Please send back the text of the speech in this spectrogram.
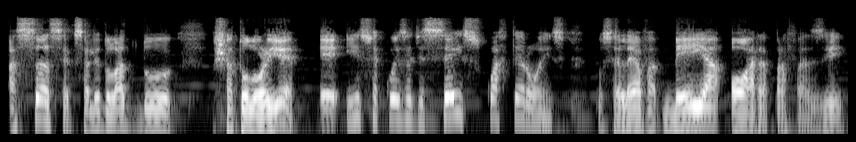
a Sussex, ali do lado do Chateau Laurier? É, isso é coisa de seis quarteirões. Você leva meia hora para fazer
